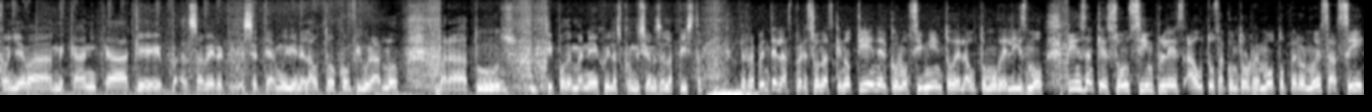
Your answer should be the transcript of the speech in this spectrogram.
Conlleva mecánica, que saber setear muy bien el auto, configurarlo para tu tipo de manejo y las condiciones de la pista. De repente las personas que no tienen el conocimiento del automodelismo piensan que son simples autos a control remoto, pero no es así,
